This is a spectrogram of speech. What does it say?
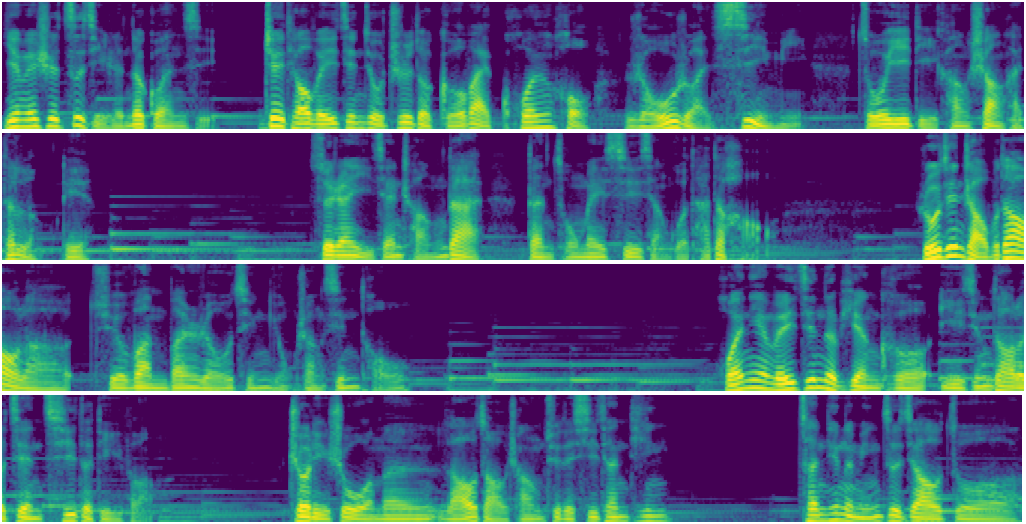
因为是自己人的关系。这条围巾就织得格外宽厚、柔软、细密，足以抵抗上海的冷冽。虽然以前常戴，但从没细想过它的好。如今找不到了，却万般柔情涌上心头。怀念围巾的片刻，已经到了见妻的地方。这里是我们老早常去的西餐厅，餐厅的名字叫做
